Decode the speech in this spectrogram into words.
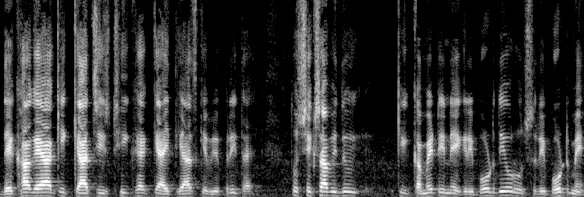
देखा गया कि क्या चीज़ ठीक है, क्या इतिहास के विपरीत है तो शिक्षाविदों की कमेटी ने एक रिपोर्ट दी और उस रिपोर्ट में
